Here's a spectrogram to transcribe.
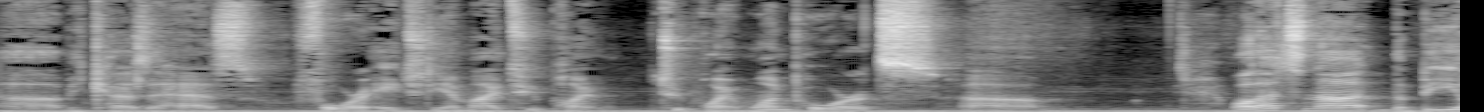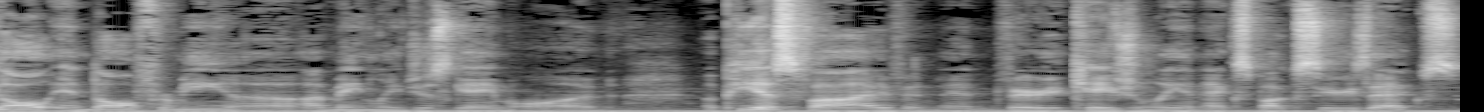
uh, because it has four HDMI 2.1 ports. Um, while that's not the be all end all for me, uh, I mainly just game on a PS5 and, and very occasionally an Xbox Series X.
